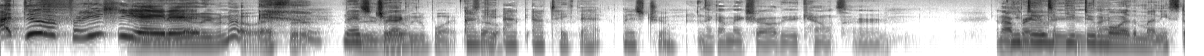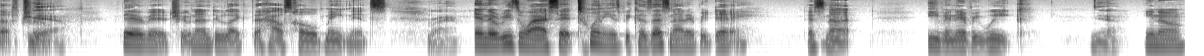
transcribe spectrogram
I do appreciate you it. don't even know. That's the. That's that's true. exactly the point. I so, get, I, I'll take that. That's true. I like, I make sure all the accounts are, and I You bring do it to you. you do like, more of the money stuff. True. Yeah, Very very true. And I do like the household maintenance. right. And the reason why I said twenty is because that's not every day. That's not even every week. Yeah, You know,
